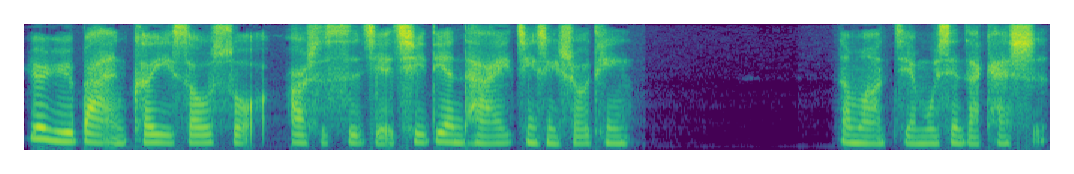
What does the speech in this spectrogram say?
粤语版可以搜索“二十四节气电台”进行收听。那么，节目现在开始。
